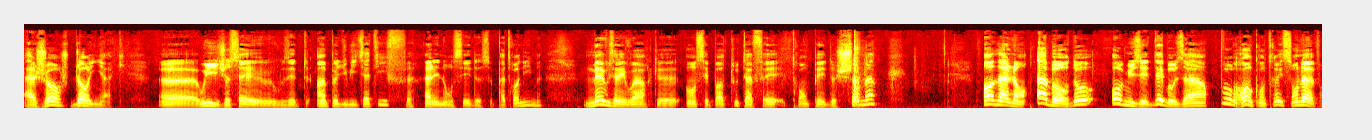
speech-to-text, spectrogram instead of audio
à Georges Dorignac. Euh, oui, je sais, vous êtes un peu dubitatif à l'énoncé de ce patronyme, mais vous allez voir qu'on ne s'est pas tout à fait trompé de chemin en allant à Bordeaux au musée des Beaux-Arts pour rencontrer son œuvre.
